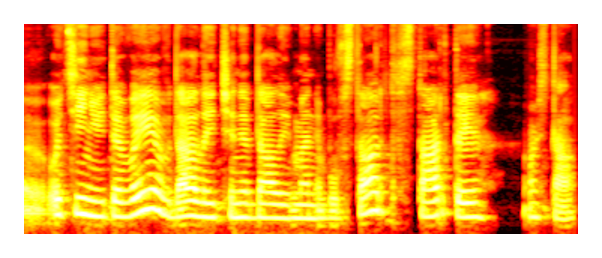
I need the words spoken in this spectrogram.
оцінюйте ви, вдалий чи невдалий в мене був старт, старти, ось так.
